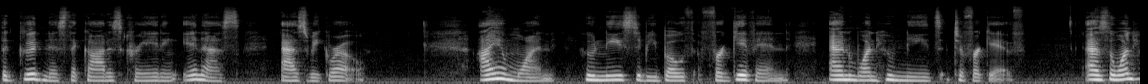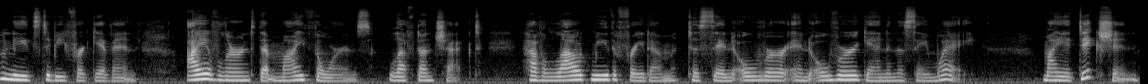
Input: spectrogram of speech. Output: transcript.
the goodness that God is creating in us as we grow. I am one who needs to be both forgiven and one who needs to forgive. As the one who needs to be forgiven, I have learned that my thorns, left unchecked, have allowed me the freedom to sin over and over again in the same way. My addiction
